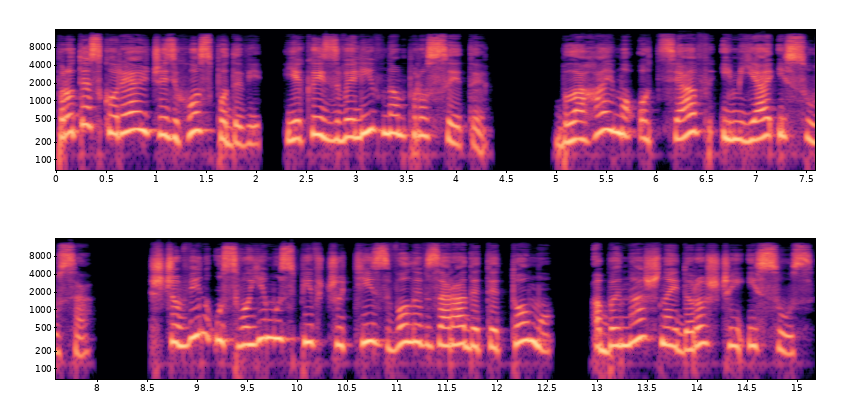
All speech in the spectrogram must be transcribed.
проте скоряючись Господові, який звелів нам просити, благаймо Отця в ім'я Ісуса, щоб Він у своєму співчутті зволив зарадити тому, аби наш найдорожчий Ісус,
